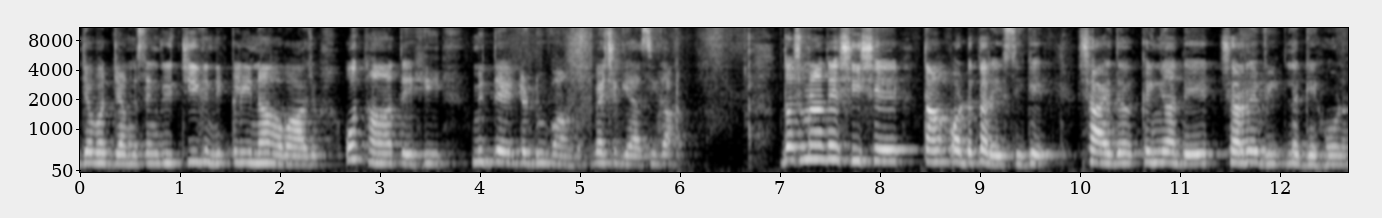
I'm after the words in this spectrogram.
ਜਬਰਜੰਗ ਸਿੰਘ ਦੀ ਚੀਖ ਨਿਕਲੀ ਨਾ ਆਵਾਜ਼। ਉਹ ਥਾਂ ਤੇ ਹੀ ਮਿੱਦੇ ਡੱਡੂ ਵਾਂਗ ਵਿੱਚ ਗਿਆ ਸੀਗਾ। ਦੁਸ਼ਮਣਾਂ ਦੇ ਸ਼ੀਸ਼ੇ ਤਾਂ ਉੱਡ ਧਰੇ ਸੀਗੇ। ਸ਼ਾਇਦ ਕਈਆਂ ਦੇ ਸ਼ਰਰੇ ਵੀ ਲੱਗੇ ਹੋਣ।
